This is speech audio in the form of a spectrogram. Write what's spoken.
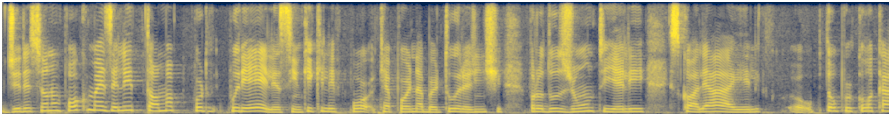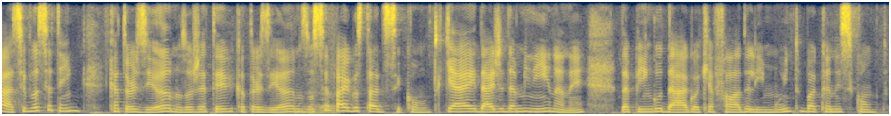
direciona um pouco, mas ele toma por, por ele, assim, o que, que ele por, quer pôr na abertura, a gente produz junto e ele escolhe, ah, ele optou por colocar, se você tem 14 anos ou já teve 14 anos, você vai gostar desse conto, que é a idade da menina, né? Da Pingo d'Água, que é falado ali. Muito bacana esse conto.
